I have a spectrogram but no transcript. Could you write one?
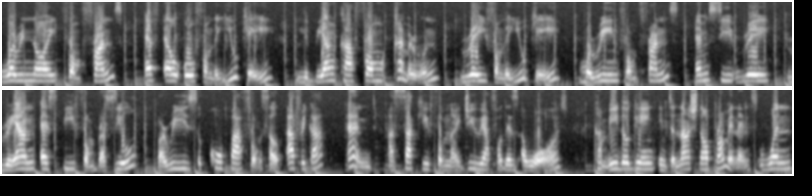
Werenoi from France, FLO from the UK, Libianca from Cameroon, Raye from the UK, Maureen from France, MC Ray Ryan SP from Brazil, Pabi Cooper from South Africa, and Asake from Nigeria for this award. Camidoh gained international prominence when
